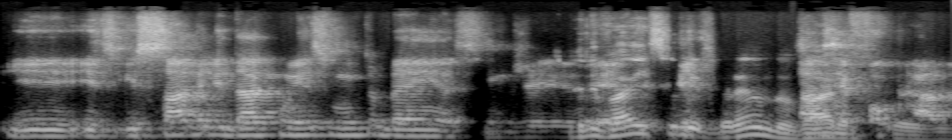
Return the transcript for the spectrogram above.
E, e, e sabe lidar com isso muito bem, assim. De, ele vai equilibrando tá várias coisas.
